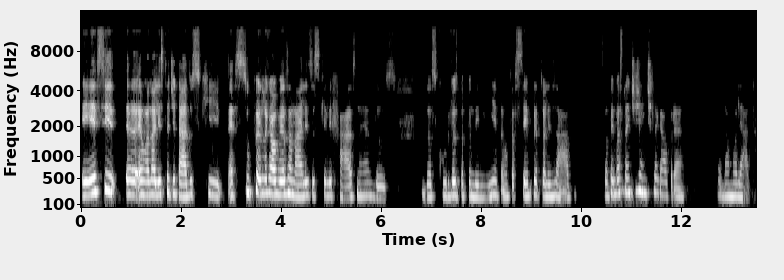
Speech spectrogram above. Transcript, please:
esse uh, é um analista de dados que é super legal ver as análises que ele faz, né, dos, das curvas da pandemia, então está sempre atualizado. Então tem bastante gente legal para dar uma olhada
